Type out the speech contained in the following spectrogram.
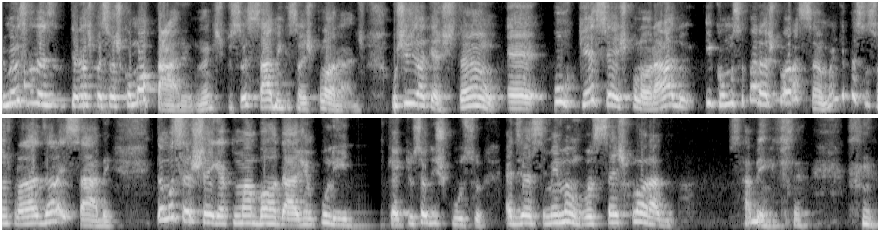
Primeiro, você ter as pessoas como otário, né? as pessoas sabem que são explorados. O X da questão é por que se é explorado e como superar a exploração. Mas que pessoas são exploradas, elas sabem. Então você chega com uma abordagem política que o seu discurso é dizer assim, meu irmão, você é explorado. Sabe?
